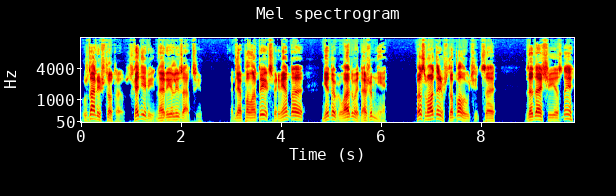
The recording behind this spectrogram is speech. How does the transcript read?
Узнали что-то, сходили на реализацию. Для полноты эксперимента не докладывай даже мне. Посмотрим, что получится. Задачи ясны?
